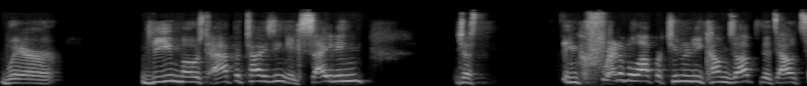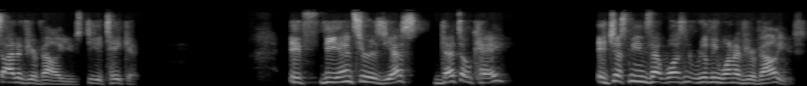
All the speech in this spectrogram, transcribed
where the most appetizing, exciting, just incredible opportunity comes up that's outside of your values. Do you take it? If the answer is yes, that's okay. It just means that wasn't really one of your values.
